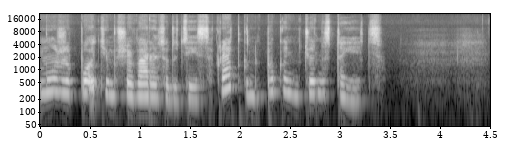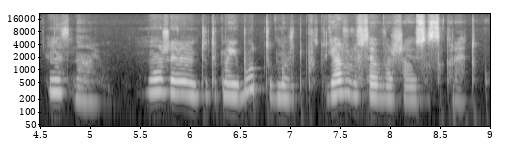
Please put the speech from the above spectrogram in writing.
Може, потім ще вернемося до цієї секретки, але поки нічого не стається. Не знаю. Може, то так має бути, може, то просто я вже все вважаю за секретку.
